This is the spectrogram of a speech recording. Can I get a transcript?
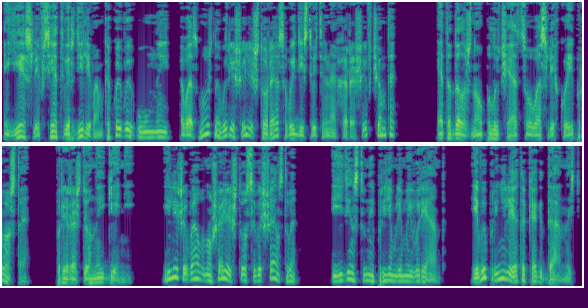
Если все твердили вам, какой вы умный, возможно, вы решили, что раз вы действительно хороши в чем-то, это должно получаться у вас легко и просто, прирожденный гений. Или же вам внушали, что совершенство – единственный приемлемый вариант, и вы приняли это как данность,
